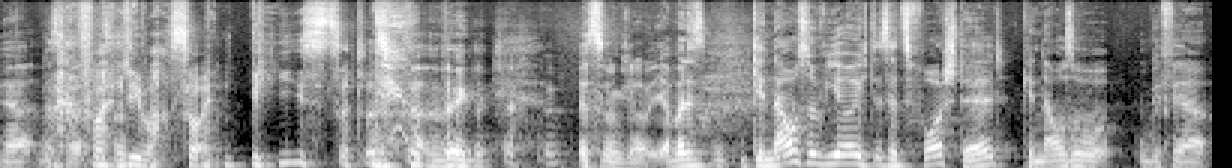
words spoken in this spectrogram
Ja, das war, allem, die war so ein Biest. Ja, wirklich. Das ist unglaublich. Aber das, genauso wie ihr euch das jetzt vorstellt, genauso ungefähr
